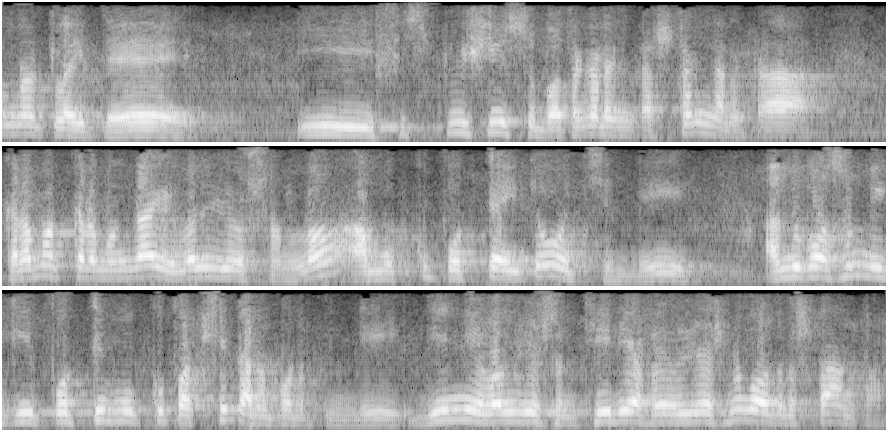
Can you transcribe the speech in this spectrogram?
ఉన్నట్లయితే ఈ స్పీషీస్ బతకడం కష్టం కనుక క్రమక్రమంగా ఎవల్యూషన్లో ఆ ముక్కు పొట్టి అయితే వచ్చింది. అందుకోసం మీకు ఈ పొట్టి ముక్కు పక్షి కనపడుతుంది. దీన్ని ఎవల్యూషన్ థియరీ ఆఫ్ ఎవల్యూషన్కి ఒక దృష్టాంతం.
